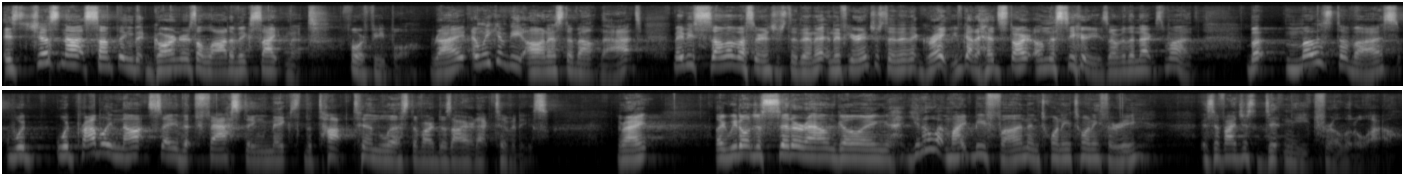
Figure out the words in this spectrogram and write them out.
It's just not something that garners a lot of excitement for people, right? And we can be honest about that. Maybe some of us are interested in it, and if you're interested in it, great. You've got a head start on the series over the next month. But most of us would, would probably not say that fasting makes the top 10 list of our desired activities, right? Like, we don't just sit around going, you know what might be fun in 2023? Is if I just didn't eat for a little while.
